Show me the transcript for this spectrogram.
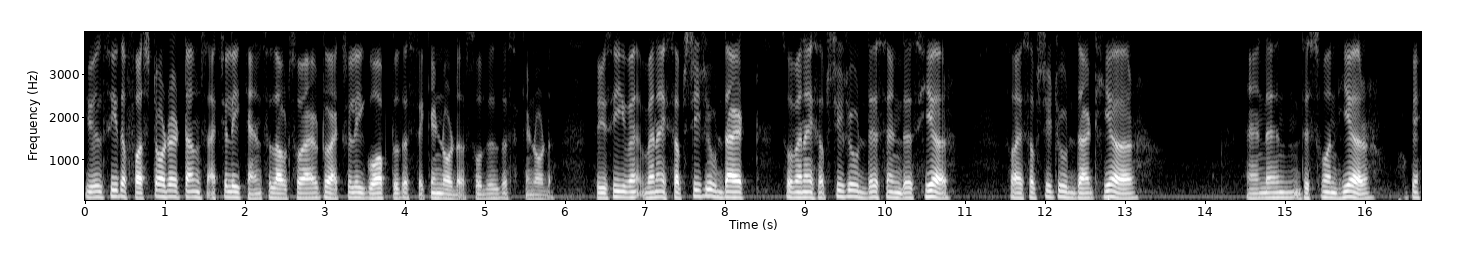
you will see the first order terms actually cancel out. So, I have to actually go up to the second order. So, this is the second order. So, you see when, when I substitute that, so when I substitute this and this here, so I substitute that here and then this one here, okay,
